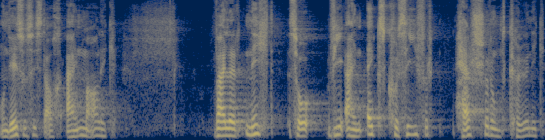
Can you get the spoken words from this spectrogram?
Und Jesus ist auch einmalig, weil er nicht so wie ein exklusiver Herrscher und König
